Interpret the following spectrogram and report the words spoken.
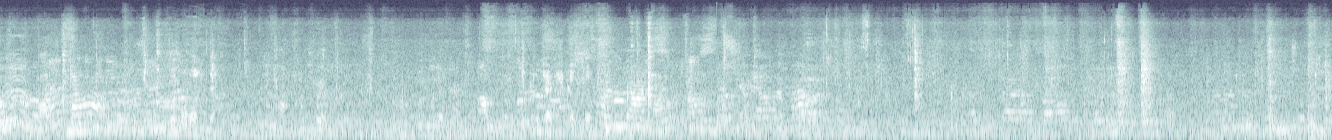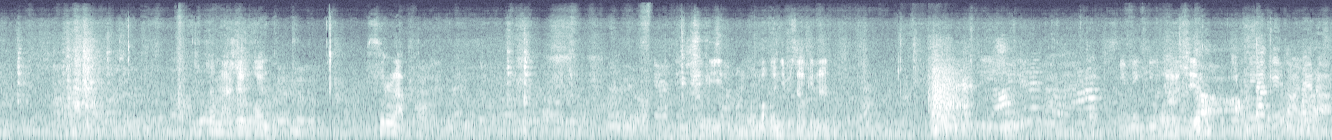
음 맛있다. 뭐 먹었는데? 수밖에 없어. 참 아쉬운 건 술을 안 팔아. 지금 이 방금 먹은 잎사귀는 저 뭐였지? 잎사귀가 아니라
